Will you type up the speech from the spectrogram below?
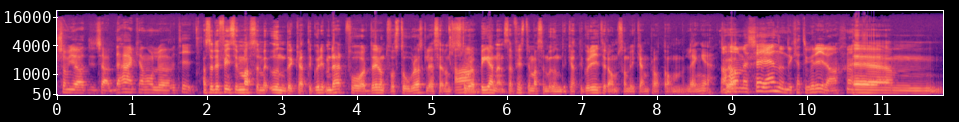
Som gör att så här, det här kan hålla över tid. Alltså det finns ju massor med underkategorier, men det här två, det är de två stora skulle jag säga, de två stora benen. Sen finns det massor med underkategorier till dem som vi kan prata om länge. Jaha, men säg en underkategori då. Ehm,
